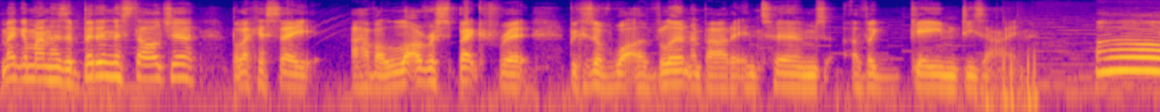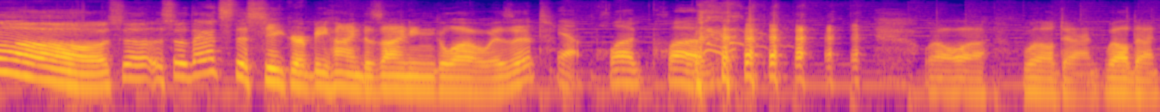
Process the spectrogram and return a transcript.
Mega Man has a bit of nostalgia, but like I say, I have a lot of respect for it because of what I've learned about it in terms of a game design. Oh, so so that's the secret behind designing Glow, is it? Yeah, plug, plug. well, uh, well done, well done.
